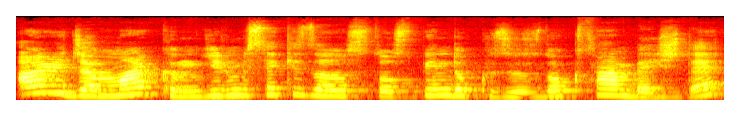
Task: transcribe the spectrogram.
Ayrıca Mark'ın 28 Ağustos 1995'te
